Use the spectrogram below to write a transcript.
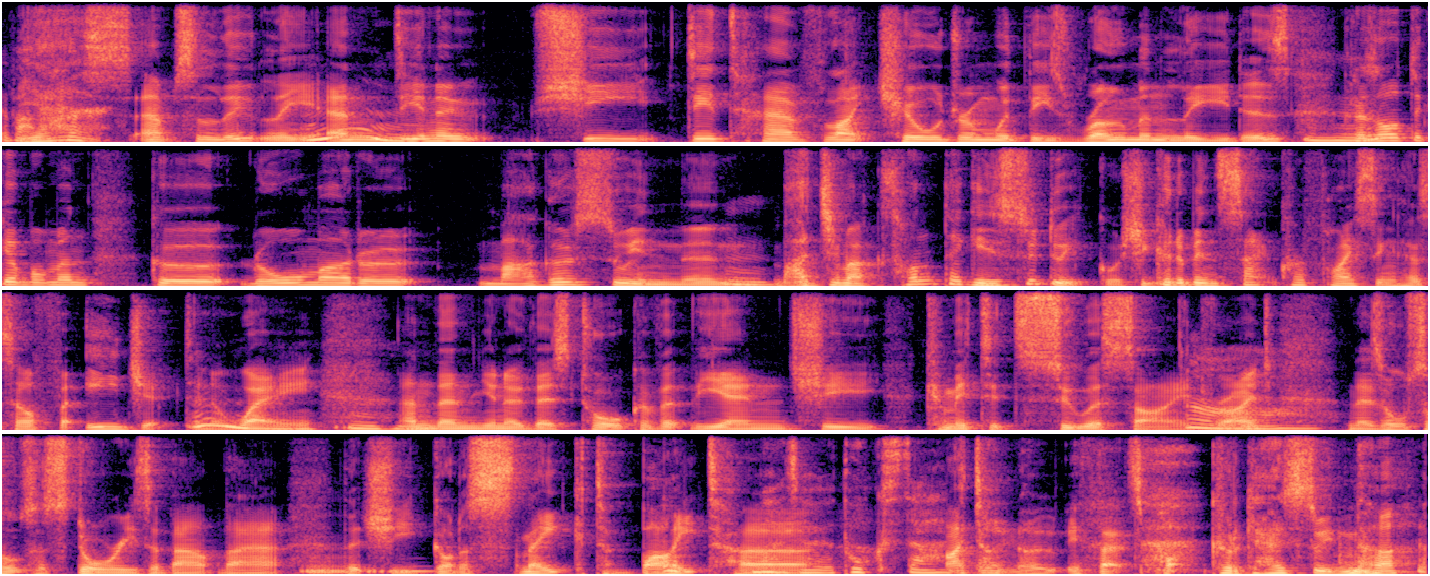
about her. Yes, absolutely. And you know, she did have like children with these Roman leaders. 그래서 어떻게 보면 그 로마를 막을 수 있는 마지막 선택일 수도 있고 she could have been sacrificing herself for Egypt in a way and then you know there's talk of at the end she committed suicide right and there's all sorts of stories about that that she got a snake to bite her 맞아요. 독사. I don't know if that's po- 그렇게 할 수 있나?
